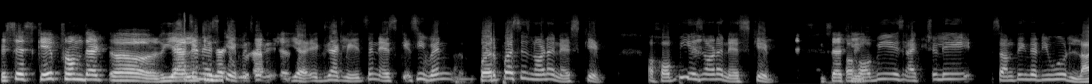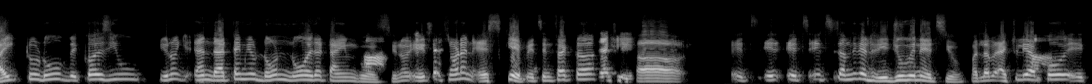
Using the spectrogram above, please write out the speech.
it's escape from that uh, reality yeah, it's an escape. That a, yeah exactly it's an escape see when purpose is not an escape a hobby is not an escape exactly a hobby is actually something that you would like to do because you you know and that time you don't know where the time goes ah, you know it's, it's not an escape it's in fact a exactly. uh, it's it's it's something that rejuvenates you मतलब एक्चुअली हाँ. आपको एक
